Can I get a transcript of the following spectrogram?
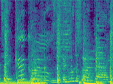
Take a cruise. Look at who this one guy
